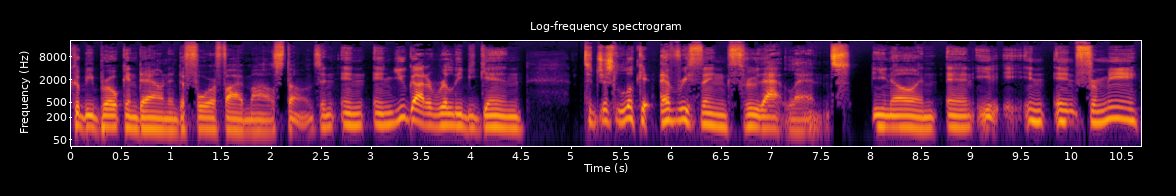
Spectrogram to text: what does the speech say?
could be broken down into four or five milestones, and and and you got to really begin to just look at everything through that lens, you know, and and and, and for me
